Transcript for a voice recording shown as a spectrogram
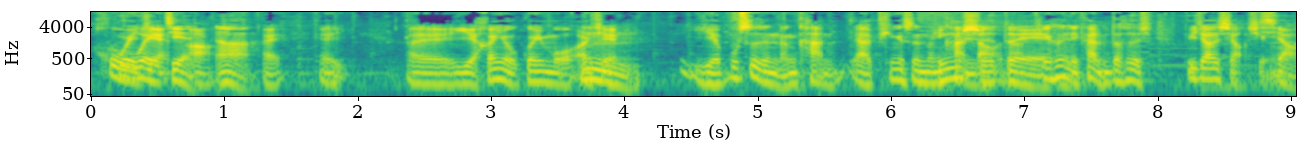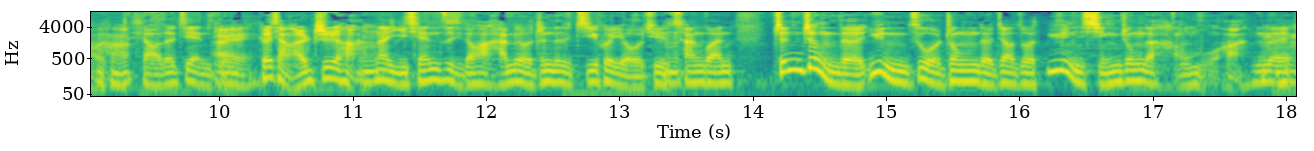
护卫卫舰啊啊，哎哎呃也很有规模，而且嗯也不是能看啊，平时能看平时到的，对平时你看的都是比较小型的小小的舰艇，哎可想而知哈。那以前自己的话还没有真的机会有去参观真正的运作中的叫做运行中的航母哈。那么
